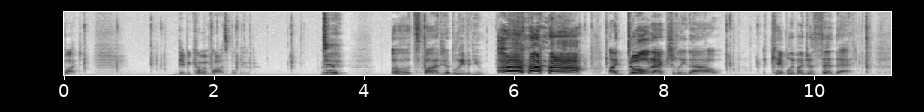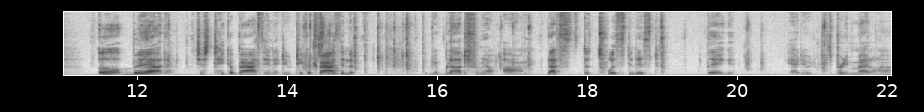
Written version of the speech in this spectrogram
but they become impossible, dude. oh, it's fine. I believe in you? Ah! I don't actually now. I can't believe I just said that. Oh man, just take a bath in it, dude. Take a bath in the your blood from your arm. That's the twistedest thing. Yeah, dude, it's pretty metal, huh?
